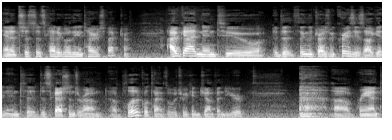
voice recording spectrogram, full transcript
And it's just it's got to go the entire spectrum. I've gotten into the thing that drives me crazy is I'll get into discussions around uh, political times, which we can jump into your uh, rant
